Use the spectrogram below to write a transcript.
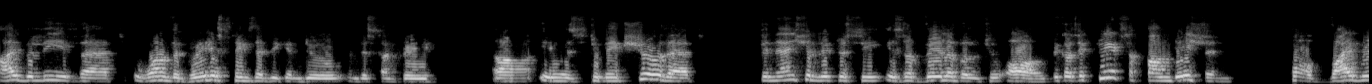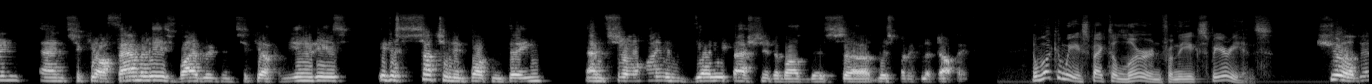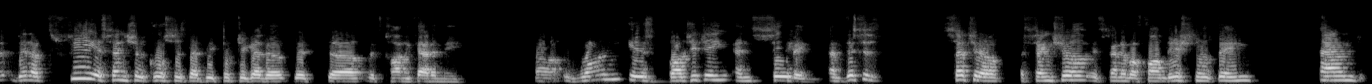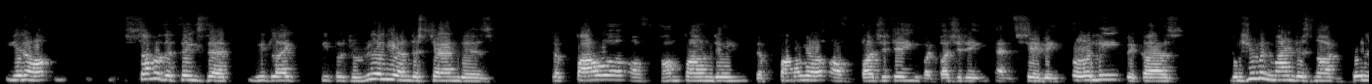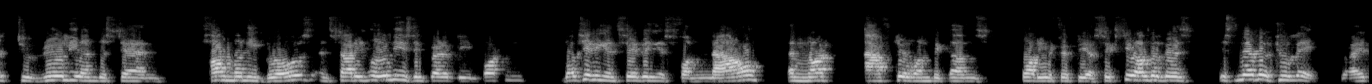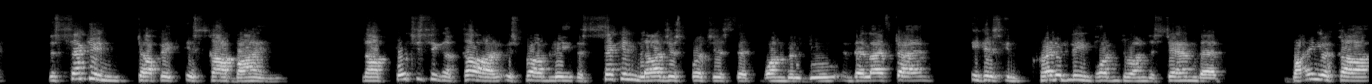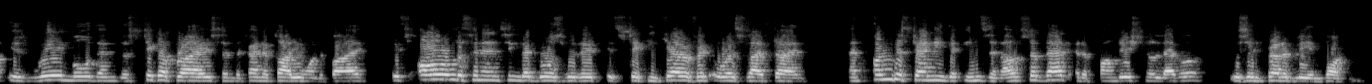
I believe that one of the greatest things that we can do in this country uh, is to make sure that financial literacy is available to all because it creates a foundation for vibrant and secure families, vibrant and secure communities. It is such an important thing. And so I am very passionate about this, uh, this particular topic. And what can we expect to learn from the experience? Sure. There, there are three essential courses that we put together with, uh, with Khan Academy. Uh, one is budgeting and saving. And this is such a essential, it's kind of a foundational thing. And, you know, some of the things that we'd like people to really understand is the power of compounding, the power of budgeting, but budgeting and saving early because the human mind is not built to really understand how money grows, and starting early is incredibly important. Budgeting and saving is for now and not after one becomes 40 or 50 or 60, although there's it's never too late, right? The second topic is car buying. Now, purchasing a car is probably the second largest purchase that one will do in their lifetime. It is incredibly important to understand that buying a car is way more than the sticker price and the kind of car you want to buy. It's all the financing that goes with it, it's taking care of it over its lifetime. And understanding the ins and outs of that at a foundational level is incredibly important.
